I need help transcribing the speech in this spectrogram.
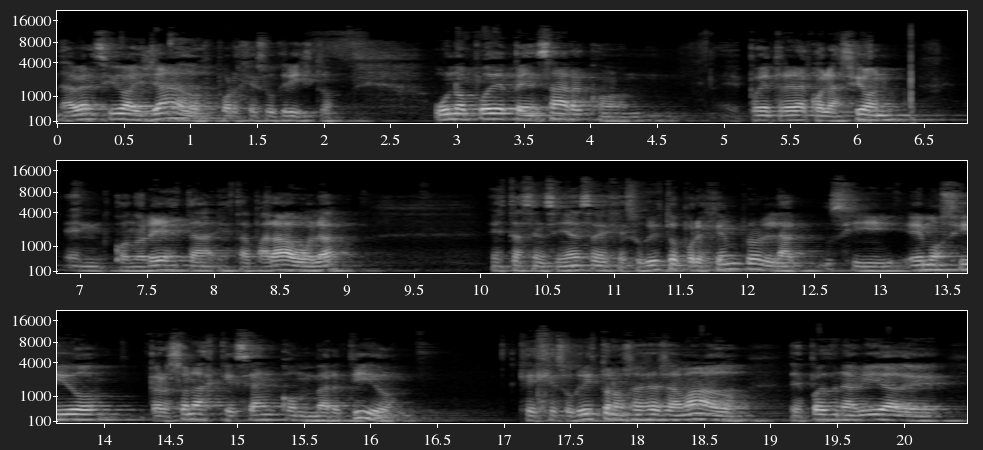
de haber sido hallados por Jesucristo. Uno puede pensar, con, eh, puede traer a colación, en, cuando lee esta, esta parábola, estas enseñanzas de Jesucristo, por ejemplo, la, si hemos sido personas que se han convertido, que Jesucristo nos haya llamado después de una vida de,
